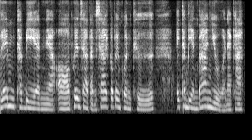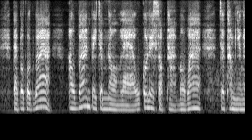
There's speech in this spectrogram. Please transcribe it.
เล่มทะเบียนเนี่ยอ๋อเพื่อนชาวต่างชาติก็เป็นคนถือไอ้ทะเบียนบ้านอยู่นะคะ แต่ปรากฏว่าเอาบ้านไปจำนองแล้ว ก็เลยสอบถามมาว่าจะทำยังไง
